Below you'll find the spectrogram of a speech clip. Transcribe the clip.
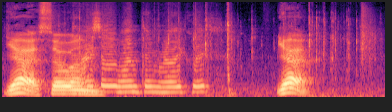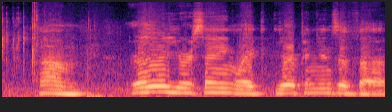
Yeah. So Can I um. say one thing really quick? Yeah. Um, earlier you were saying like your opinions of uh,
